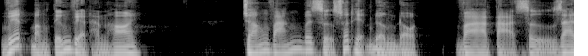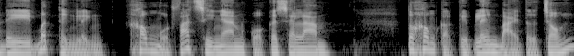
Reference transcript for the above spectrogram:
Viết bằng tiếng Việt hẳn hoi. Choáng váng với sự xuất hiện đường đột. Và cả sự ra đi bất thình lình. Không một phát xi nhan của cái xe lam. Tôi không cả kịp lên bài từ chối.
